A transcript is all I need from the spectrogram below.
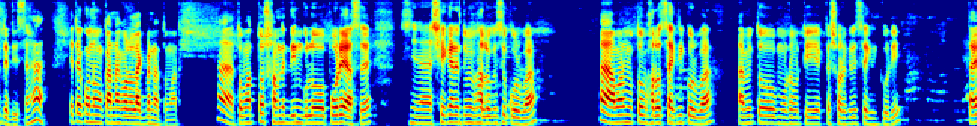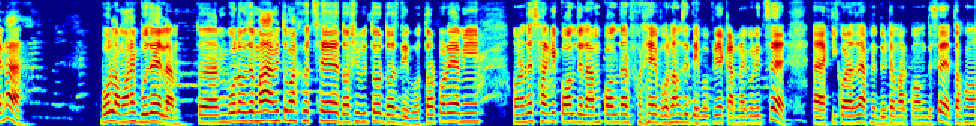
এটা দিছে হ্যাঁ? এটা কোনো কান্না করা লাগবে না তোমার। হ্যাঁ তোমার তো সামনের দিনগুলো পড়ে আছে। সেখানে তুমি ভালো কিছু করবা। হ্যাঁ আমার মতো ভালো চাকরি করবা। আমি তো মোটামুটি একটা সরকারি চাকরি করি। তাই না? বললাম, অনেক বুঝাইলাম। তো আমি বললাম যে, মা, আমি তোমাকে হচ্ছে দশের ভিতর দশ দিব। তারপরে আমি ওনাদের স্যারকে কল দিলাম। কল দেওয়ার পরে বললাম যে, দেবপ্রিয়া কান্না করেছে। কি করা যায়? আপনি দুইটা মার্ক কম দিছে। তখন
